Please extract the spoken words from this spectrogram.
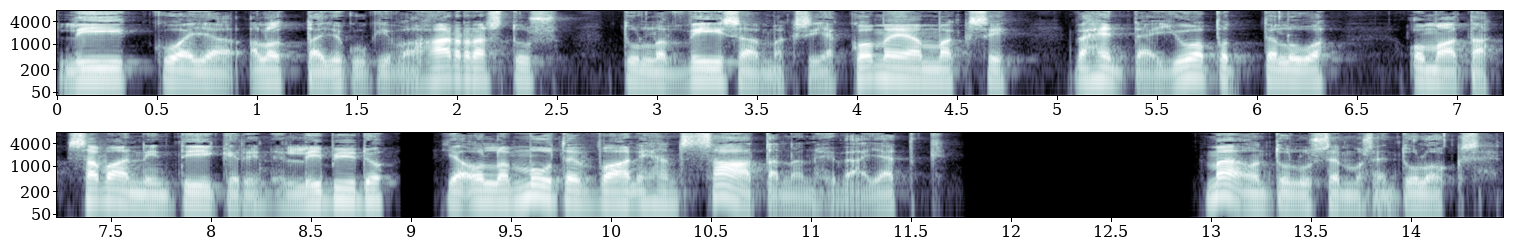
liikkua ja aloittaa joku kiva harrastus, tulla viisaammaksi ja komeammaksi, vähentää juopottelua, omata savannin tiikerin libido ja olla muuten vaan ihan saatanan hyvä jätkä. Mä oon tullut semmoisen tulokseen.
